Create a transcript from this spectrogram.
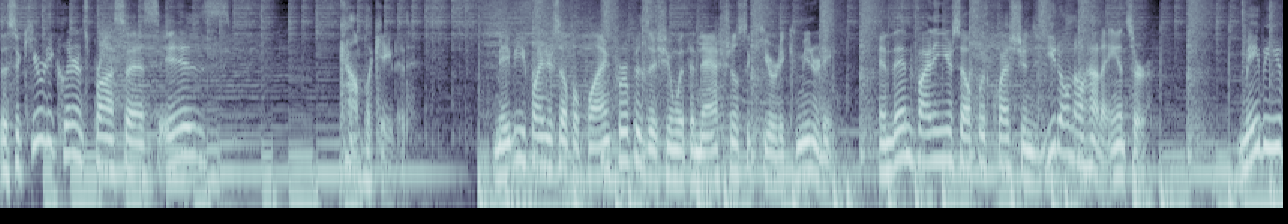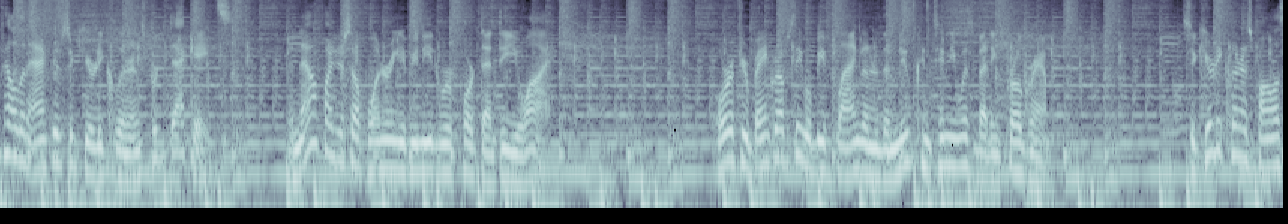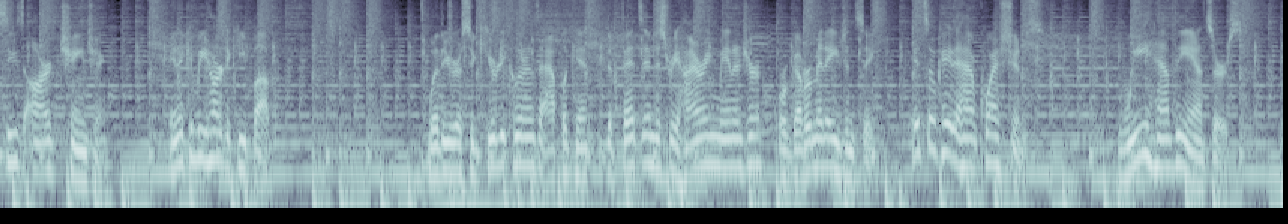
The security clearance process is complicated. Maybe you find yourself applying for a position with the national security community, and then finding yourself with questions you don't know how to answer. Maybe you've held an active security clearance for decades, and now find yourself wondering if you need to report that DUI. Or if your bankruptcy will be flagged under the new continuous vetting program. Security clearance policies are changing, and it can be hard to keep up. Whether you're a security clearance applicant, defense industry hiring manager, or government agency, it's okay to have questions. We have the answers.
